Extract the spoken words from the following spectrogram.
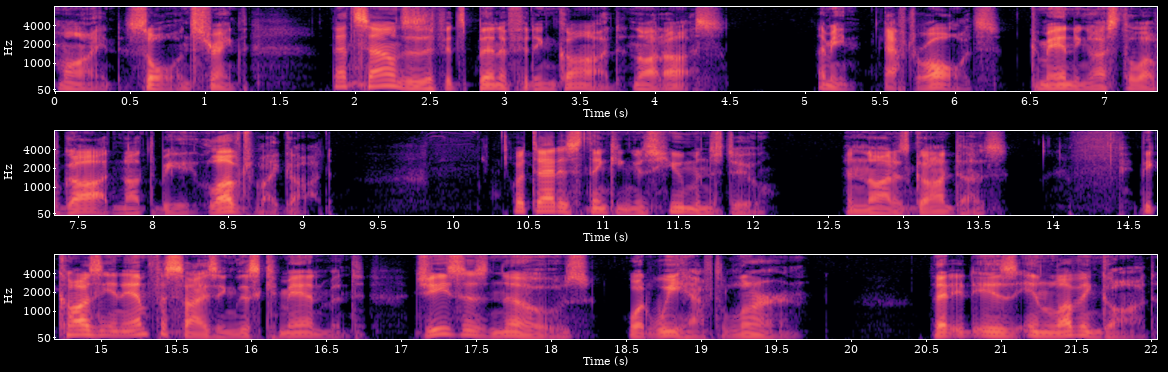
mind, soul, and strength. That sounds as if it's benefiting God, not us. I mean, after all, it's commanding us to love God, not to be loved by God. But that is thinking as humans do, and not as God does. Because in emphasizing this commandment, Jesus knows what we have to learn that it is in loving God,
